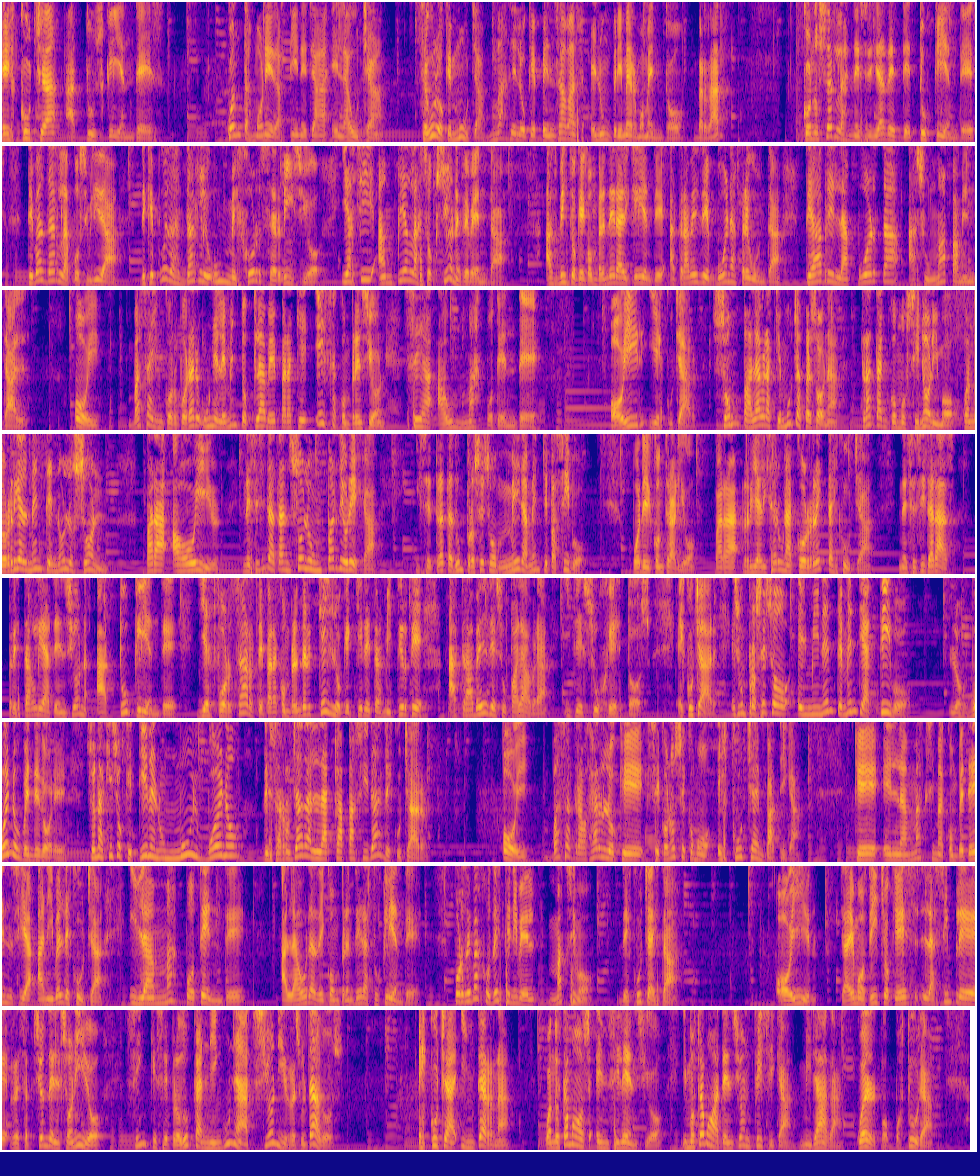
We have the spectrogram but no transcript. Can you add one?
Escucha a tus clientes. ¿Cuántas monedas tienes ya en la hucha? Seguro que muchas, más de lo que pensabas en un primer momento, ¿verdad? Conocer las necesidades de tus clientes te va a dar la posibilidad de que puedas darle un mejor servicio y así ampliar las opciones de venta. Has visto que comprender al cliente a través de buenas preguntas te abre la puerta a su mapa mental. Hoy vas a incorporar un elemento clave para que esa comprensión sea aún más potente. Oír y escuchar son palabras que muchas personas tratan como sinónimo cuando realmente no lo son. Para oír necesita tan solo un par de orejas y se trata de un proceso meramente pasivo. Por el contrario, para realizar una correcta escucha necesitarás prestarle atención a tu cliente y esforzarte para comprender qué es lo que quiere transmitirte a través de su palabra y de sus gestos. Escuchar es un proceso eminentemente activo. Los buenos vendedores son aquellos que tienen un muy bueno desarrollada la capacidad de escuchar. Hoy vas a trabajar lo que se conoce como escucha empática que en la máxima competencia a nivel de escucha y la más potente a la hora de comprender a tus clientes. Por debajo de este nivel máximo de escucha está oír. Ya hemos dicho que es la simple recepción del sonido sin que se produzca ninguna acción y resultados. Escucha interna cuando estamos en silencio y mostramos atención física, mirada, cuerpo, postura,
